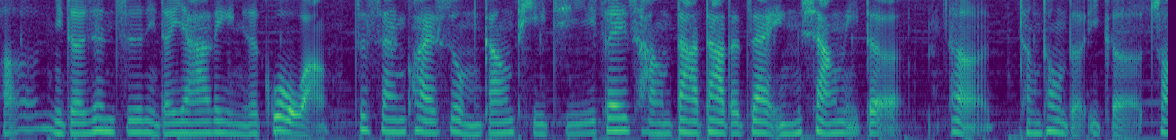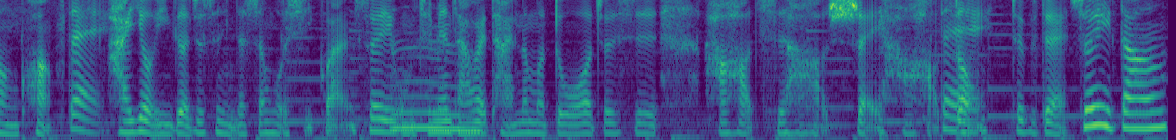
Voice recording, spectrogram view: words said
呃你的认知、你的压力、你的过往，这三块是我们刚提及非常大大的在影响你的呃。疼痛的一个状况，对，还有一个就是你的生活习惯，所以我们前面才会谈那么多，就是好好吃、好好睡、好好动，对不对？所以当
